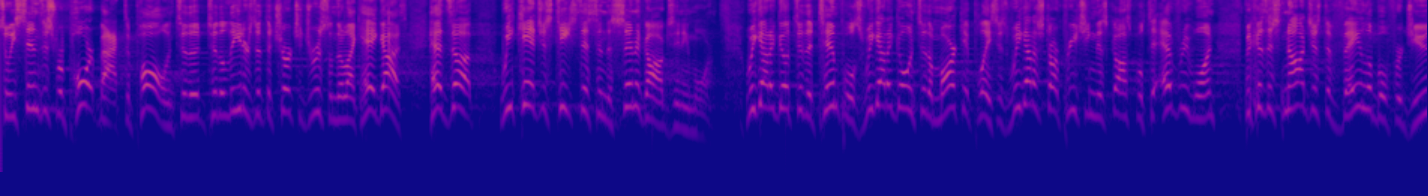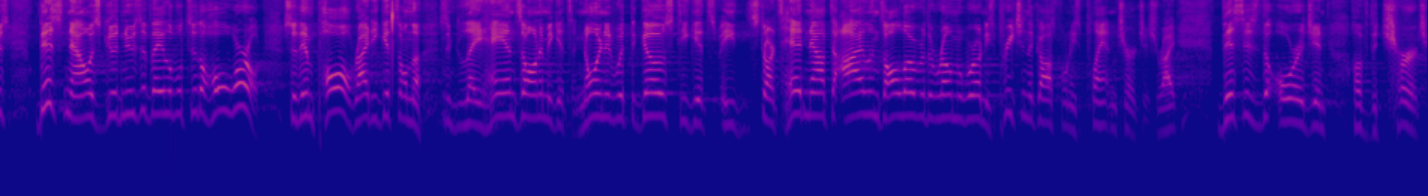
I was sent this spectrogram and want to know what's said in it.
So he sends this report back to Paul and to the, to the leaders at the church of Jerusalem. They're like, hey guys, heads up, we can't just teach this in the synagogues anymore. We got to go to the temples, we got to go into the marketplaces, we got to start preaching this gospel to everyone because it's not just available for Jews. This now is good news available to the whole world. So then Paul, right, he gets on the, lay hands on him, he gets anointed with the ghost, he gets, he starts heading out to islands all over the Roman world, and he's preaching the gospel and he's planting churches, right? This is the origin of the church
